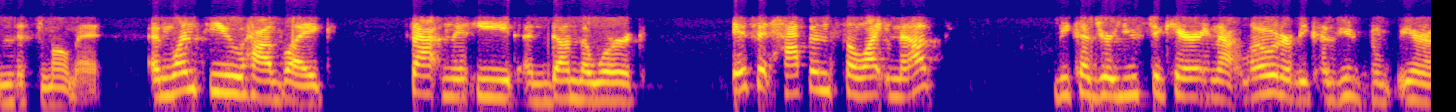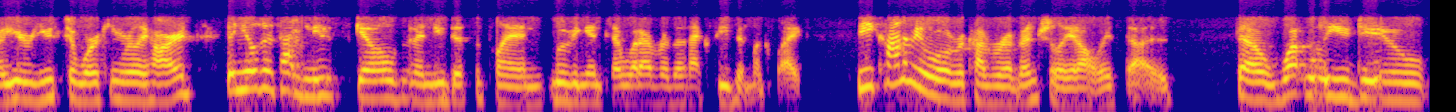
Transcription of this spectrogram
this moment. And once you have like sat in the heat and done the work, if it happens to lighten up because you're used to carrying that load or because you you know you're used to working really hard, then you'll just have new skills and a new discipline moving into whatever the next season looks like. The economy will recover eventually, it always does. So, what will you do?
